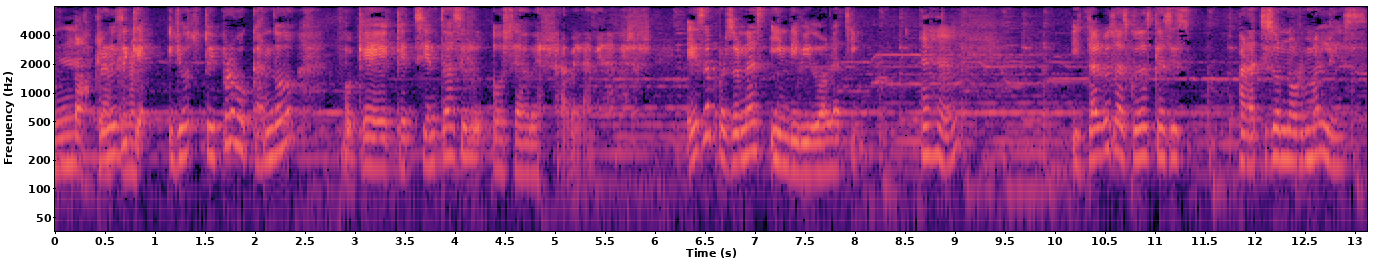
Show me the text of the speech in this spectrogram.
No, pero claro es de no. que yo estoy provocando porque que sientas, el- o sea, a ver, a ver, a ver, a ver. Esa persona es individual a ti y tal vez las cosas que haces para ti son normales.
